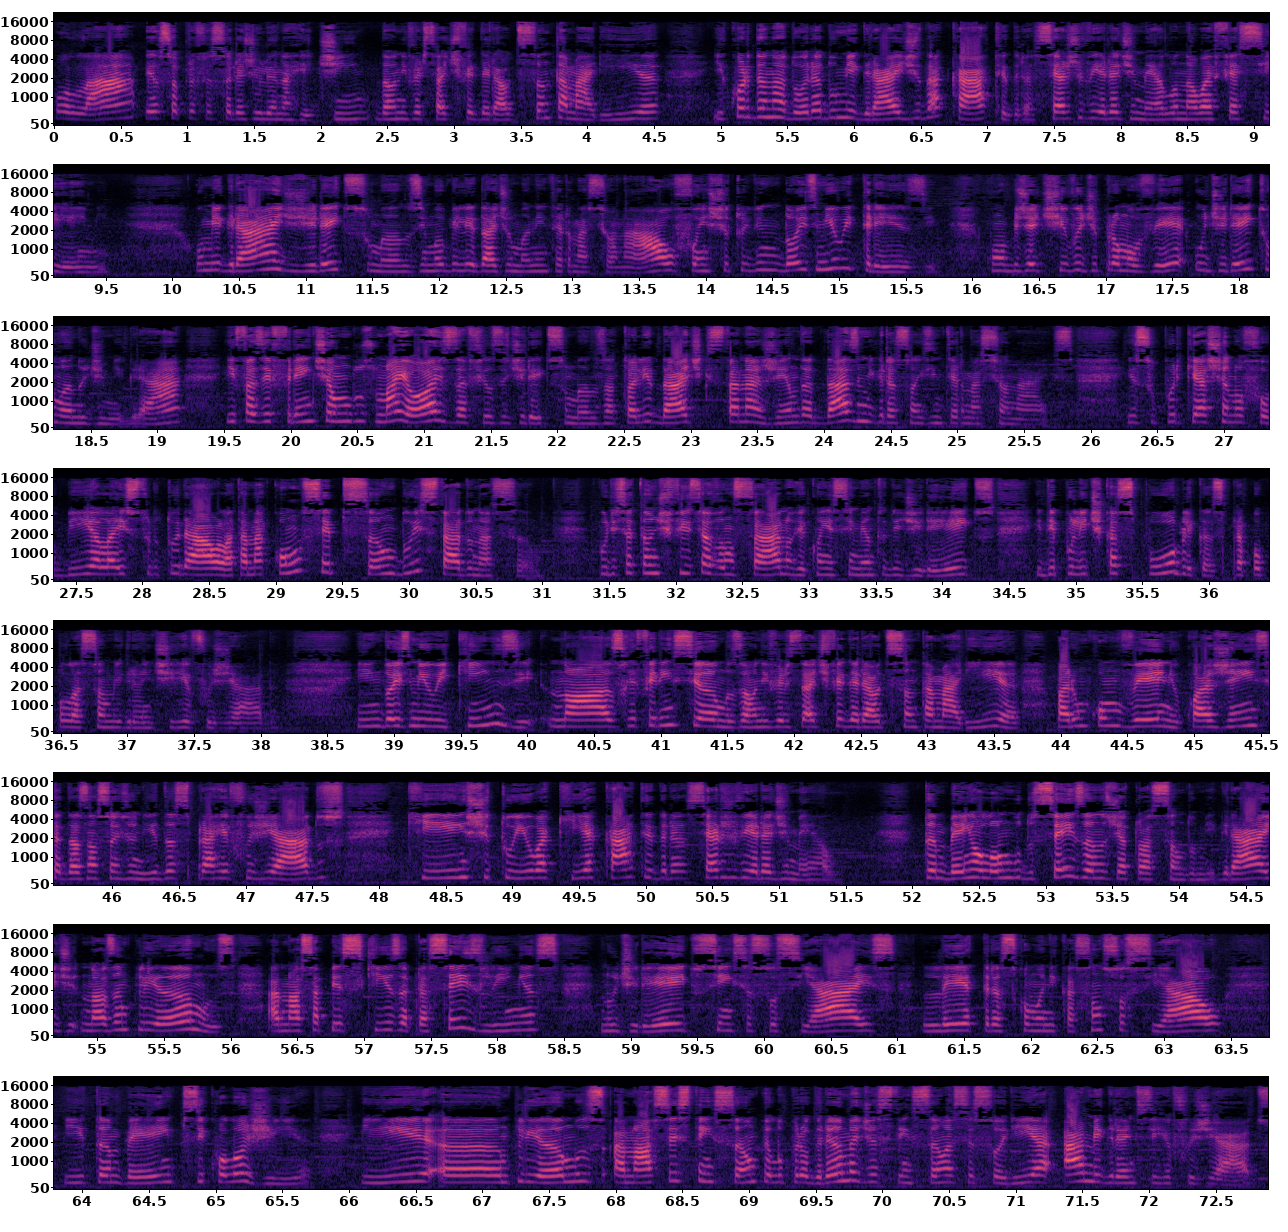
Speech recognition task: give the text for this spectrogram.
Olá, eu sou a professora Juliana Redim, da Universidade Federal de Santa Maria e coordenadora do Migrade da Cátedra Sérgio Vieira de Mello na UFSM. O MIGRAI de Direitos Humanos e Mobilidade Humana Internacional foi instituído em 2013, com o objetivo de promover o direito humano de migrar e fazer frente a um dos maiores desafios de direitos humanos na atualidade, que está na agenda das migrações internacionais. Isso porque a xenofobia ela é estrutural, ela está na concepção do Estado-nação. Por isso é tão difícil avançar no reconhecimento de direitos e de políticas públicas para a população migrante e refugiada. Em 2015, nós referenciamos a Universidade Federal de Santa Maria para um convênio com a Agência das Nações Unidas para Refugiados, que instituiu aqui a Cátedra Sérgio Vieira de Mello. Também, ao longo dos seis anos de atuação do Migride, nós ampliamos a nossa pesquisa para seis linhas no direito, ciências sociais, letras, comunicação social e também psicologia. E uh, ampliamos a nossa extensão pelo Programa de Extensão Assessoria a Migrantes e Refugiados.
